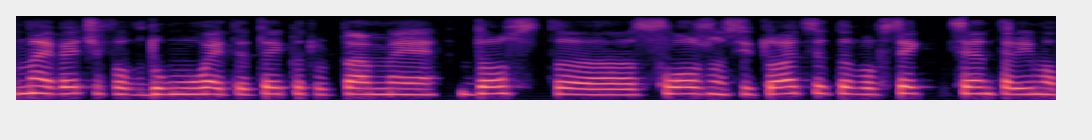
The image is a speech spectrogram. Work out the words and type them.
най-вече в домовете, тъй като там е доста сложна ситуацията. Във всеки център има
